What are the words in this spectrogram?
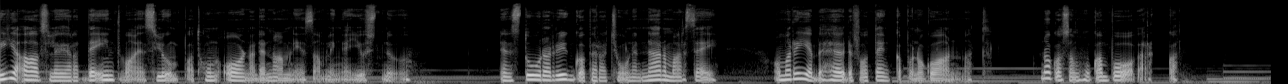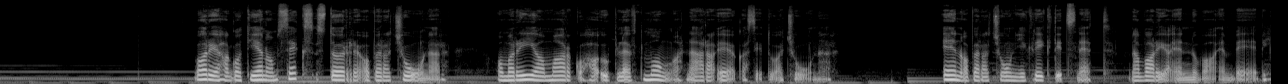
Maria avslöjar att det inte var en slump att hon ordnade namninsamlingen just nu. Den stora ryggoperationen närmar sig och Maria behövde få tänka på något annat. Något som hon kan påverka. Varje har gått igenom sex större operationer och Maria och Marco har upplevt många nära öga-situationer. En operation gick riktigt snett när Varja ännu var en baby.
